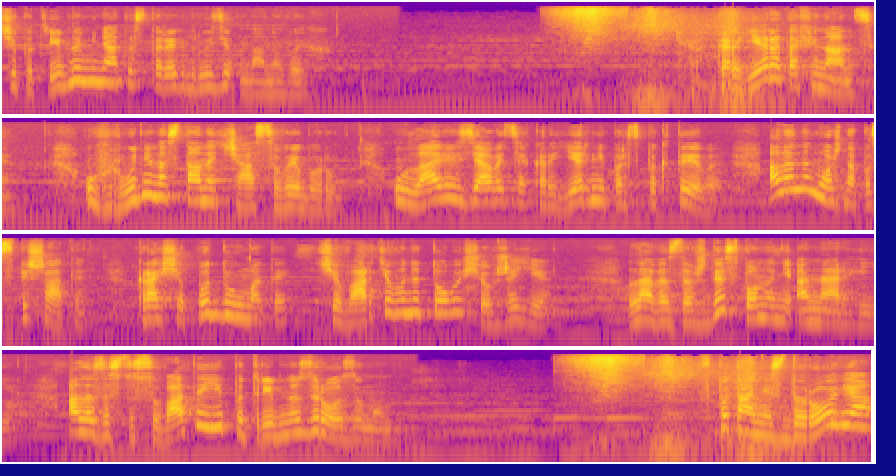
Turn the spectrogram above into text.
чи потрібно міняти старих друзів на нових. Кар'єра та фінанси. У грудні настане час вибору. У левів з'являться кар'єрні перспективи, але не можна поспішати. Краще подумати, чи варті вони того, що вже є. Леви завжди сповнені енергії, але застосувати її потрібно з розумом. В питанні здоров'я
